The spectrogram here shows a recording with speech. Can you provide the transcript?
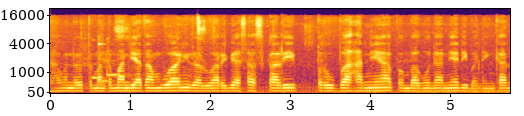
Ah, Menurut teman-teman di Atambua ini udah luar biasa sekali perubahannya, pembangunannya dibandingkan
